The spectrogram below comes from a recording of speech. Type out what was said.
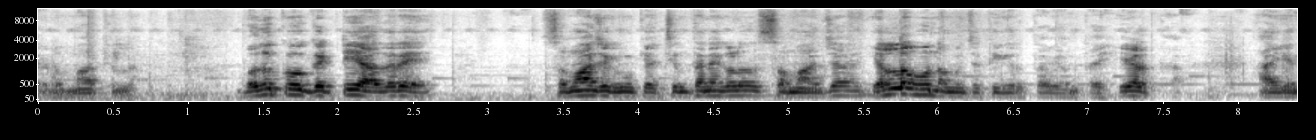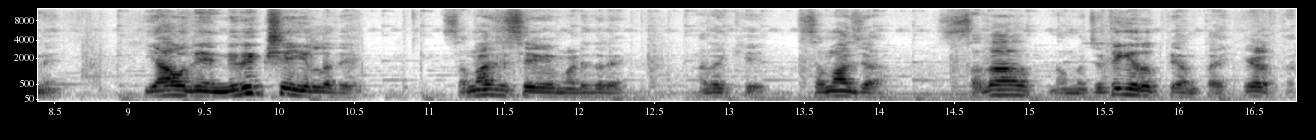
ಎರಡು ಮಾತಿಲ್ಲ. ಬದುಕು ಗಟ್ಟಿಯಾದರೆ ಸಮಾಜಮುಖಿ ಚಿಂತನೆಗಳು, ಸಮಾಜ ಎಲ್ಲವೂ ನಮ್ಮ ಜೊತೆಗಿರ್ತವೆ ಅಂತ ಹೇಳ್ತಾ ಹಾಗೆಯೇ ಯಾವುದೇ ನಿರೀಕ್ಷೆ ಇಲ್ಲದೆ ಸಮಾಜ ಸೇವೆ ಮಾಡಿದರೆ ಅದಕ್ಕೆ ಸಮಾಜ ಸದಾ ನಮ್ಮ ಜೊತೆಗಿರುತ್ತೆ ಅಂತ ಹೇಳ್ತಾ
